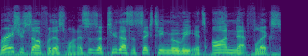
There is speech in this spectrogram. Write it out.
brace yourself for this one. This is a 2016 movie. It's on Netflix,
